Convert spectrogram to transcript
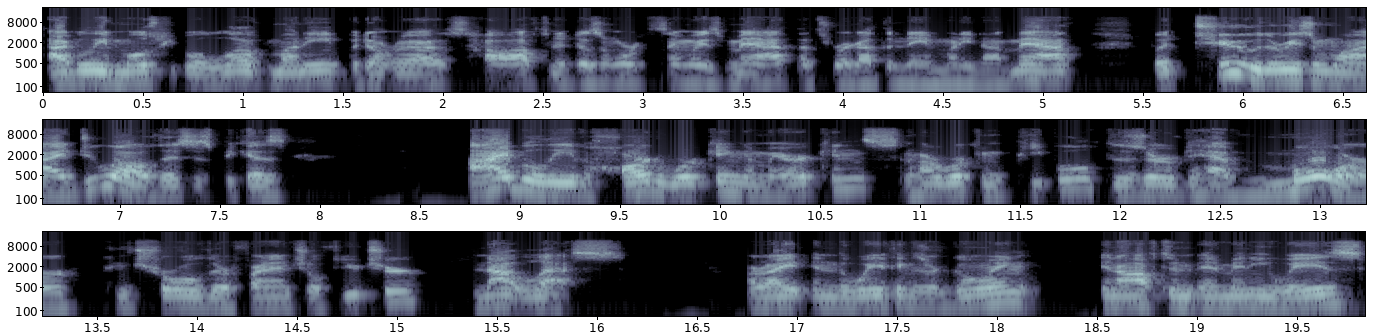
I believe most people love money but don't realize how often it doesn't work the same way as math. That's where I got the name Money Not Math. But two, the reason why I do all this is because I believe hardworking Americans and hardworking people deserve to have more control of their financial future, not less. All right, and the way things are going, and often in many ways,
